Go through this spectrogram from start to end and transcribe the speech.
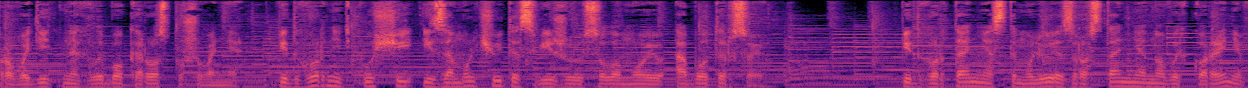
Проведіть неглибоке розпушування, підгорніть кущі і замульчуйте свіжою соломою або тирсою. Підгортання стимулює зростання нових коренів,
